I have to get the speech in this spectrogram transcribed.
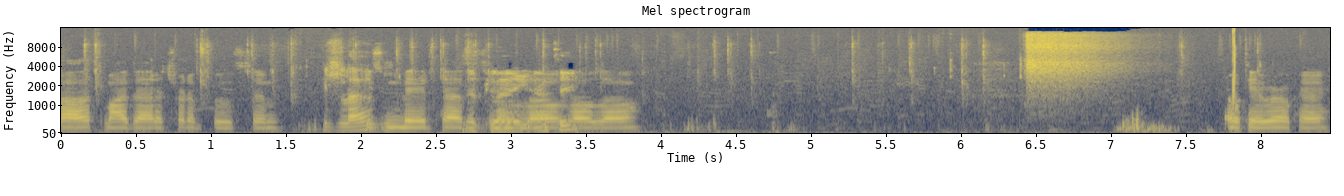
Oh, that's my bad. I tried to boost him. He's low. He's mid past They're playing Low, low, low. Okay, we're okay.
